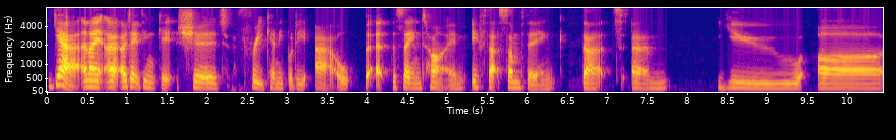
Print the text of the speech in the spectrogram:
Yeah and I, I don't think it should freak anybody out but at the same time if that's something that um, you are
